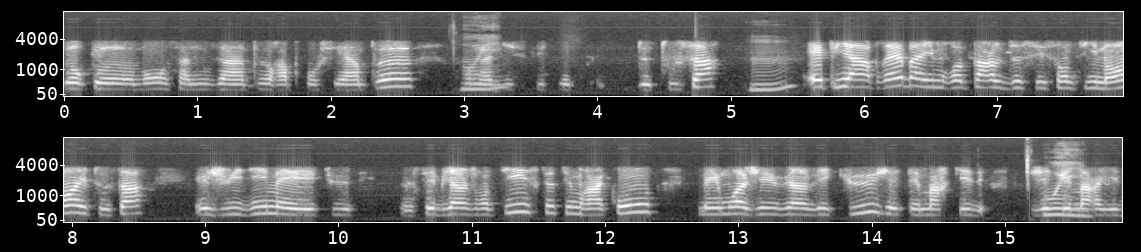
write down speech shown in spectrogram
Donc, euh, bon, ça nous a un peu rapprochés un peu. On a discuté de tout ça. Mhm. Et puis après, ben, il me reparle de ses sentiments et tout ça. Et je lui dis, mais tu, c'est bien gentil ce que tu me racontes, mais moi j'ai eu un vécu, j'étais marquée, j'étais Oui. mariée,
